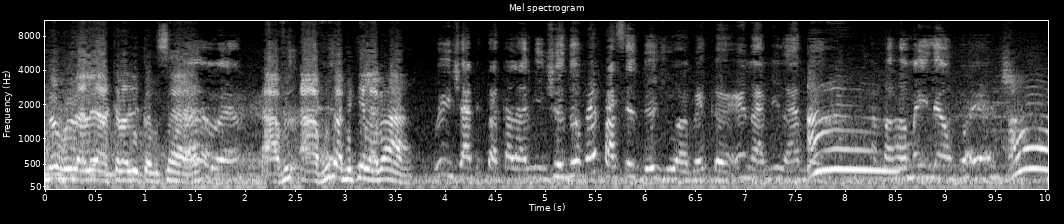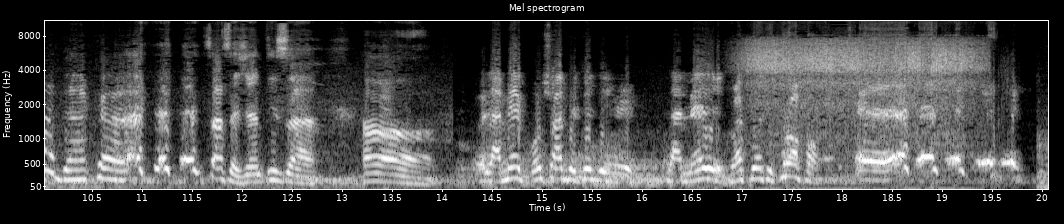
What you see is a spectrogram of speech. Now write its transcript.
Non, vous allez à Caravi comme ça. Hein? ouais. Ah, vous, ah, vous habitez là-bas? Oui, j'habite à Calavi. Je devrais passer deux jours avec euh, un ami là. Ah. Apparemment, il est en voyage. Ah, d'accord. ça, c'est gentil, ça. Oh. La mer, gros choix de de la mer, choix de propre.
